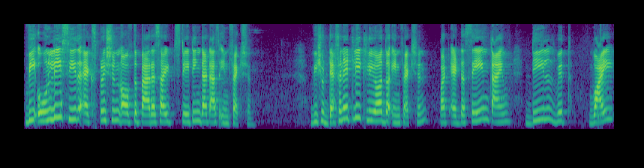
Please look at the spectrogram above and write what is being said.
We only see the expression of the parasite stating that as infection. We should definitely clear the infection but at the same time deal with why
